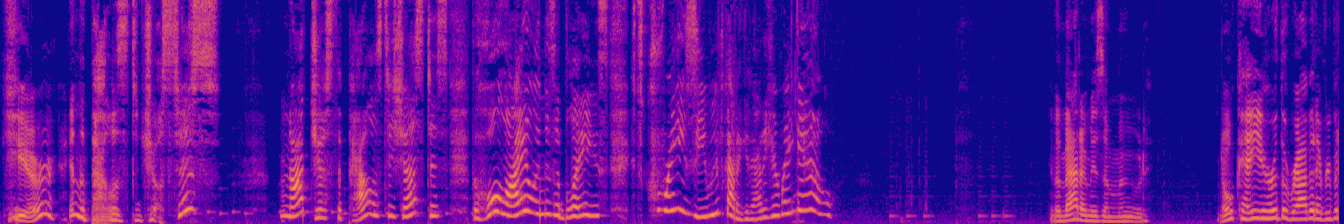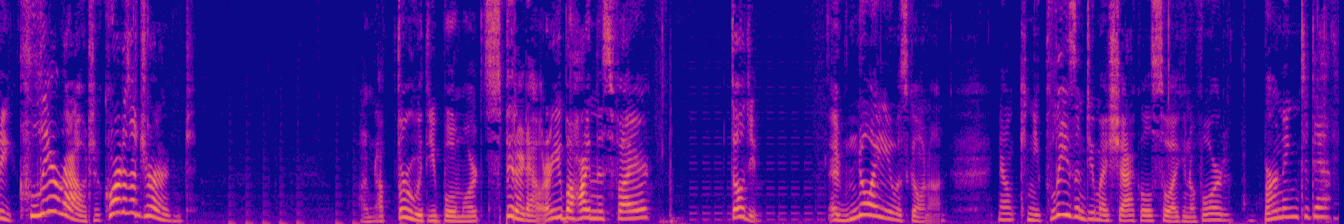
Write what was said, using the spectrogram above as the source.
Here? In the Palace de Justice? Not just the Palace de Justice. The whole island is ablaze. It's crazy. We've got to get out of here right now. The madam is a mood. Okay, you heard the rabbit. Everybody clear out. Court is adjourned. I'm not through with you, Beaumont. Spit it out. Are you behind this fire? Told you. I have no idea what's going on. Now, can you please undo my shackles so I can avoid burning to death?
